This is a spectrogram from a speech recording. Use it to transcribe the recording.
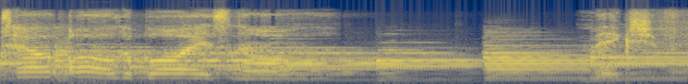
tell all the boys no makes you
